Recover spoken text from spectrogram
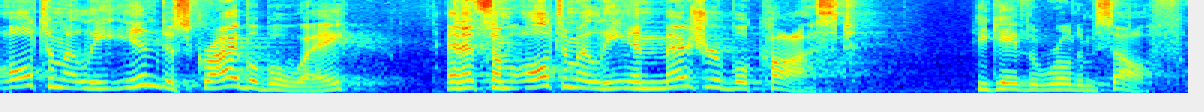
ultimately indescribable way and at some ultimately immeasurable cost, he gave the world himself.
